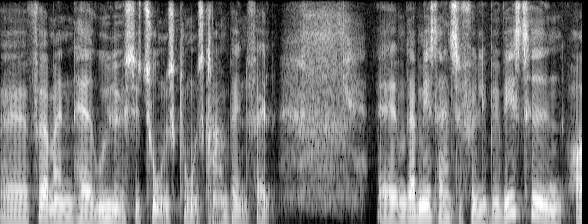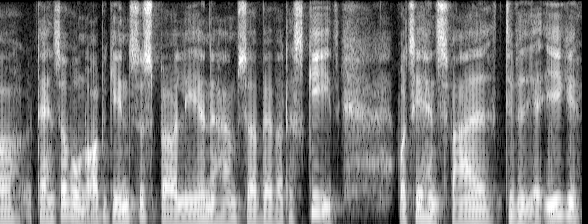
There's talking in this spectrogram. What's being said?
øh, før man havde udløst et tonisk-klonisk krampeanfald. Øh, der mister han selvfølgelig bevidstheden, og da han så vågner op igen, så spørger lægerne ham så, hvad var der sket? Hvortil han svarede, det ved jeg ikke,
